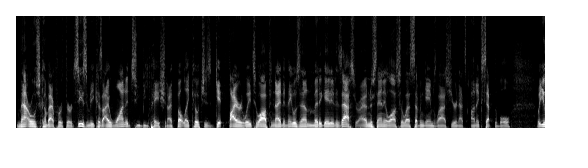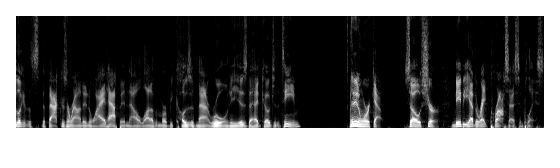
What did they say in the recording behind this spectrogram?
Matt Rhule should come back for a third season because I wanted to be patient. I felt like coaches get fired way too often. I didn't think it was an unmitigated disaster. I understand they lost their last seven games last year, and that's unacceptable. But you look at the, the factors around it and why it happened. Now, a lot of them are because of Matt Rhule, and he is the head coach of the team. It didn't work out. So, sure, maybe he had the right process in place.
